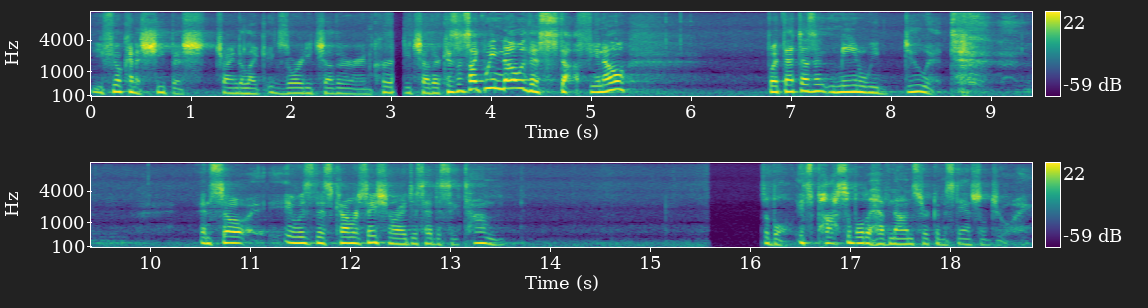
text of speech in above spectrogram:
you feel kind of sheepish trying to like exhort each other or encourage each other because it's like we know this stuff, you know? But that doesn't mean we do it. and so it was this conversation where I just had to say, Tom, it's possible to have non circumstantial joy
